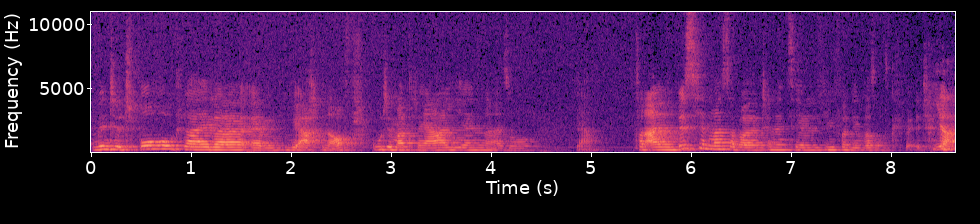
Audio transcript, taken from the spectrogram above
Vintage-Boho-Kleider. Ähm, wir achten auf gute Materialien, also ja, von allem ein bisschen was, aber tendenziell viel von dem, was uns gefällt. Ja,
